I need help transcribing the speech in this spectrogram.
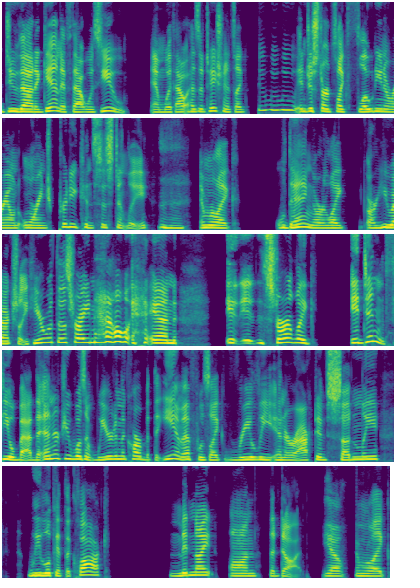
do that again if that was you. And without hesitation, it's like boo boo boo, and just starts like floating around orange pretty consistently. Mm-hmm. And we're like, well, dang, are like, are you actually here with us right now? And it it started like it didn't feel bad. The energy wasn't weird in the car, but the EMF was like really interactive. Suddenly, we look at the clock, midnight on the dot yeah and we're like,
